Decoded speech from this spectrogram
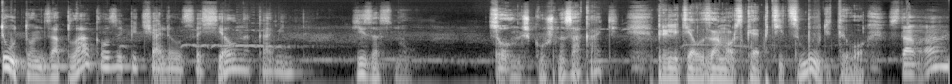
Тут он заплакал, запечалился, сел на камень и заснул. Солнышко уж на закате. Прилетела заморская птица, будет его. Вставай,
